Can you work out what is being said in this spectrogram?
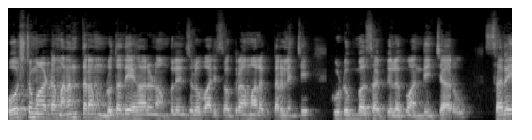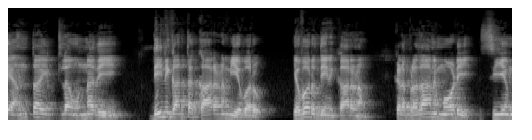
పోస్టుమార్టం అనంతరం మృతదేహాలను అంబులెన్సులో వారి స్వగ్రామాలకు తరలించి కుటుంబ సభ్యులకు అందించారు. సరే అంతా ఇట్లా ఉన్నది. దీనికి అంత కారణం ఎవరు? ఎవరు దీని కారణం? ఇక్కడ ప్రధాని మోడీ సీఎం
